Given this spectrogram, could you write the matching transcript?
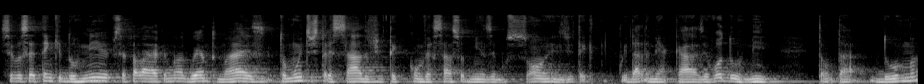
Se você tem que dormir, você falar ah, não aguento mais, estou muito estressado de ter que conversar sobre minhas emoções, de ter que cuidar da minha casa, eu vou dormir. Então tá, durma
